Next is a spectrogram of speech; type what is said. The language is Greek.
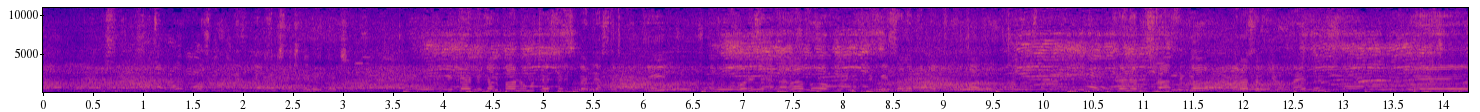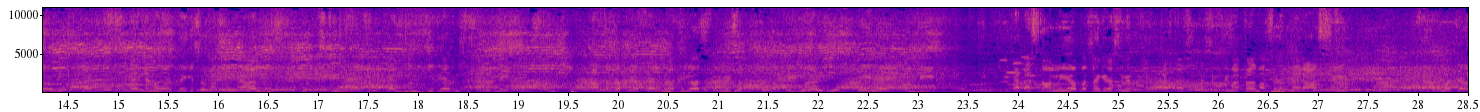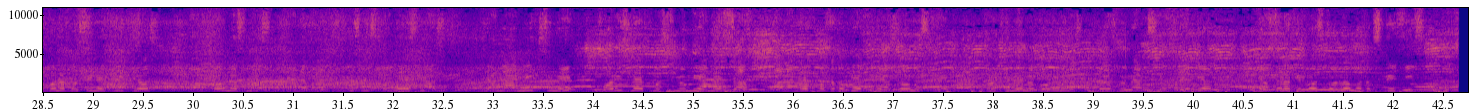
Πώς προκλήθηκε αυτό. Τέλειο, εντάξει. Επιτέθηκαν πάνω μου 4-5 αστυνομικοί, χωρίς να καταλάβω, με χτυπήσανε και με έριξαν το πάτο. Δεν αντιστάθηκα, με περάσαν χειροπέδες ε, και στη συνέχεια με οδήγησαν μαζί με άλλους στην ε, Γενική Αστυνομική Διεύθυνση Θεσσαλονίκη. Αυτό το οποίο θέλουμε να δηλώσουμε εμείς από αυτό το βήμα είναι ότι η καταστολή όπως είναι και τα συναι- τα- τα- τα συστήματά μας έχουν περάσει. Θεωρούμε ότι ο αγώνας μας είναι δίκαιος, ο αγώνας μας για να επαναληφθούν τις σχολές μας, Χωρί χωρίς να έχουμε αστυνομία μέσα, αλλά να έχουμε αυτά τα οποία χρειαζόμαστε, προκειμένου να μπορούμε να σπουδάσουμε με αξιοπρέπεια και αυτόν ακριβώ το λόγο θα συνεχίσουμε.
